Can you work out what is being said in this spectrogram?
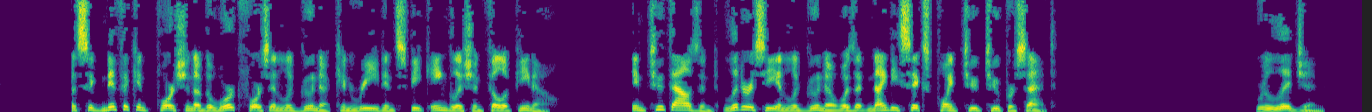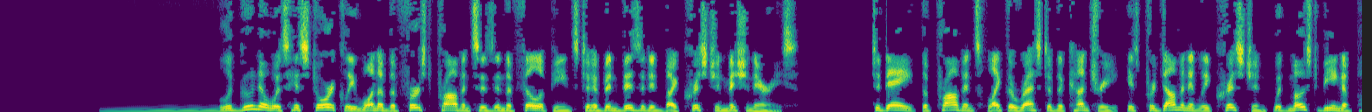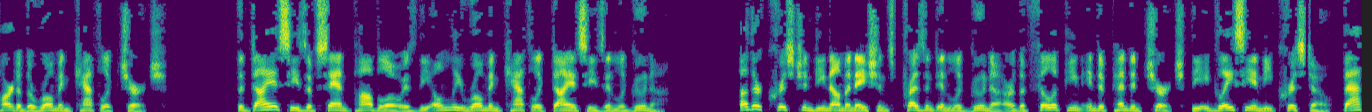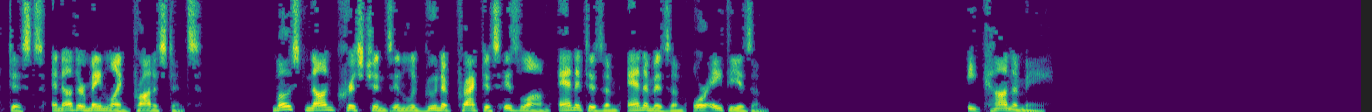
A significant portion of the workforce in Laguna can read and speak English and Filipino. In 2000, literacy in Laguna was at 96.22%. Religion Laguna was historically one of the first provinces in the Philippines to have been visited by Christian missionaries. Today, the province, like the rest of the country, is predominantly Christian, with most being a part of the Roman Catholic Church. The Diocese of San Pablo is the only Roman Catholic diocese in Laguna. Other Christian denominations present in Laguna are the Philippine Independent Church, the Iglesia Ni Cristo, Baptists, and other mainline Protestants. Most non-Christians in Laguna practice Islam, Anitism, Animism, or atheism. Economy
